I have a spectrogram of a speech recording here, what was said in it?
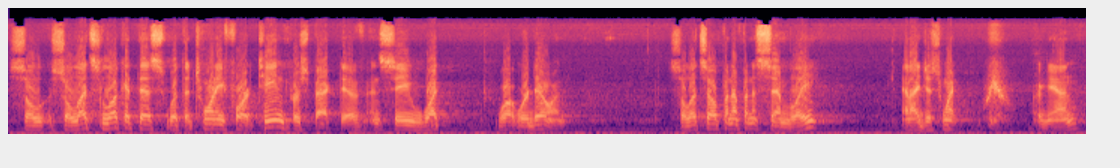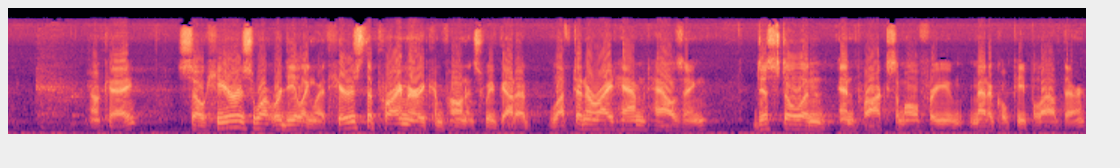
So, so let's look at this with the 2014 perspective and see what, what we're doing. So let's open up an assembly, and I just went whew, again. Okay, so here's what we're dealing with. Here's the primary components. We've got a left and a right hand housing, distal and, and proximal for you medical people out there.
